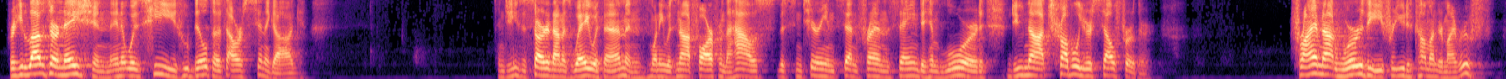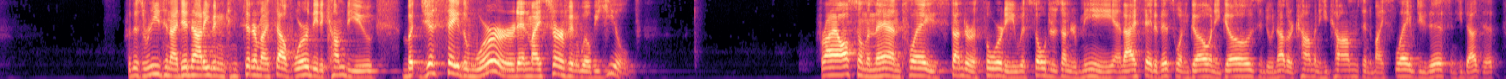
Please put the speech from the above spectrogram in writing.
for he loves our nation, and it was he who built us our synagogue. And Jesus started on his way with them, and when he was not far from the house, the centurion sent friends, saying to him, Lord, do not trouble yourself further, for I am not worthy for you to come under my roof. For this reason, I did not even consider myself worthy to come to you, but just say the word, and my servant will be healed. For I also am a man placed under authority with soldiers under me, and I say to this one, Go, and he goes, and to another, Come, and he comes, and to my slave, Do this, and he does it.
